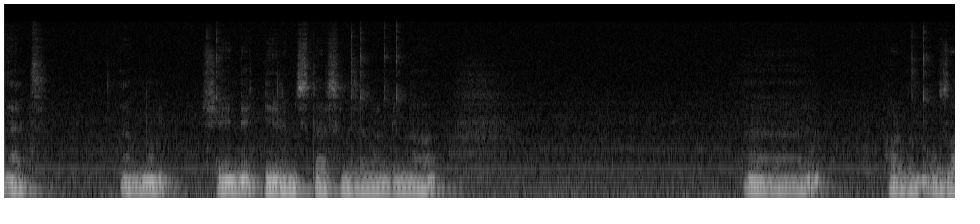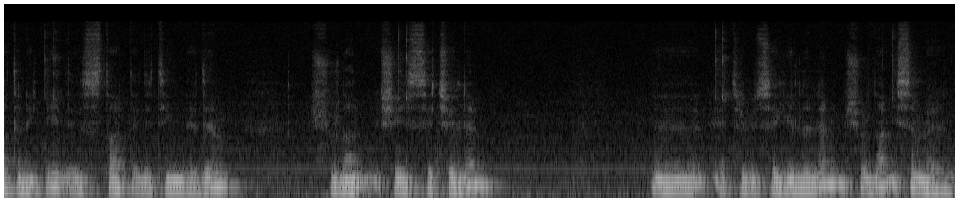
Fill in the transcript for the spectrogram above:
Evet. Bunun şeyini ekleyelim isterseniz hemen bina. Ee, pardon o zaten ekliydi. Start editing dedim. Şuradan şeyi seçelim. Ee, attributes'e gelelim. Şuradan isim verelim.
